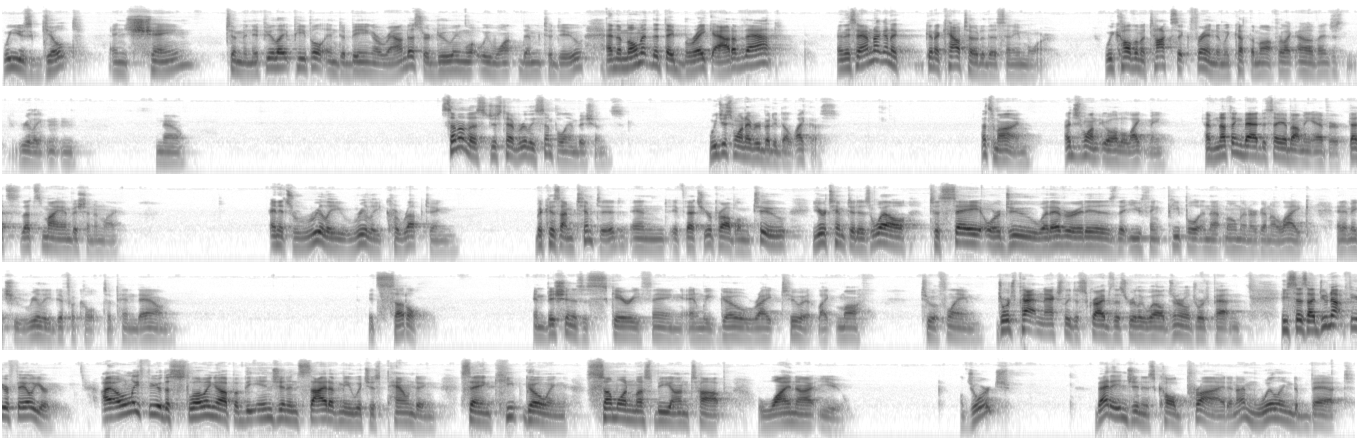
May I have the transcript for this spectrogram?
We use guilt and shame to manipulate people into being around us or doing what we want them to do. And the moment that they break out of that and they say, I'm not going to kowtow to this anymore, we call them a toxic friend and we cut them off. We're like, oh, they just really, no. Some of us just have really simple ambitions. We just want everybody to like us. That's mine. I just want you all to like me. Have nothing bad to say about me ever. That's, that's my ambition in life. And it's really, really corrupting because I'm tempted, and if that's your problem too, you're tempted as well to say or do whatever it is that you think people in that moment are going to like, and it makes you really difficult to pin down. It's subtle. Ambition is a scary thing, and we go right to it like moth to a flame. George Patton actually describes this really well, General George Patton. He says, I do not fear failure. I only fear the slowing up of the engine inside of me, which is pounding, saying, Keep going. Someone must be on top. Why not you? Well, George, that engine is called pride, and I'm willing to bet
